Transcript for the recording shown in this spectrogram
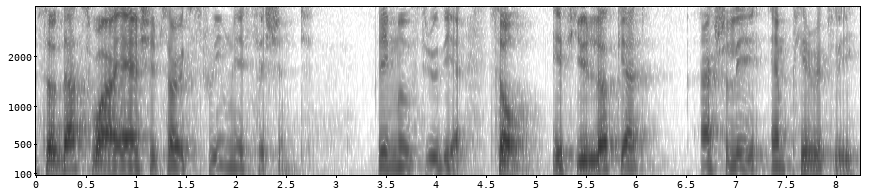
so that's why airships are extremely efficient. They move through the air. So if you look at actually empirically,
